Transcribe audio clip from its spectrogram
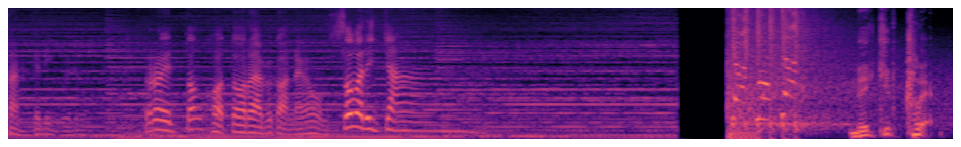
สั่นกระดิ่งไว้ด้วยก็เลยต้องขอตัวลาไปก่อนนะครับผมสวัสดีจ้า Make it clap.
